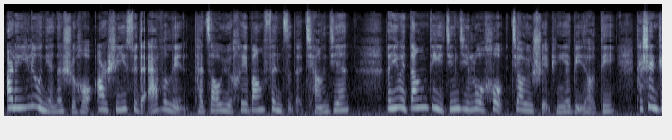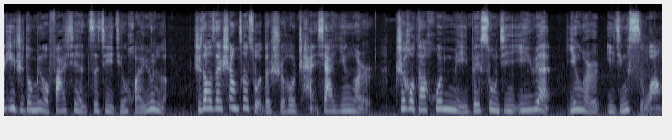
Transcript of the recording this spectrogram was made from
二零一六年的时候，二十一岁的 Evelyn 她遭遇黑帮分子的强奸。那因为当地经济落后，教育水平也比较低，她甚至一直都没有发现自己已经怀孕了。直到在上厕所的时候产下婴儿之后，她昏迷被送进医院，婴儿已经死亡。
